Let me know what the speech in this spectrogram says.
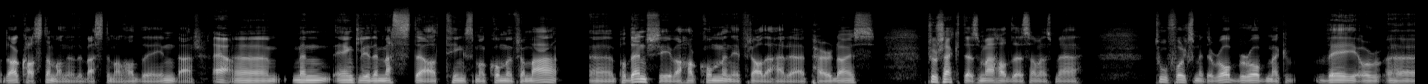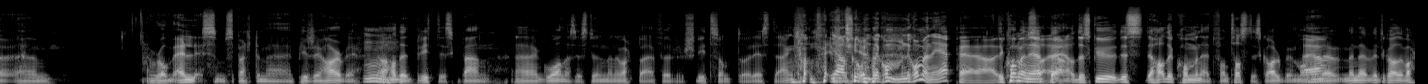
og da kasta man jo det beste man hadde inn der. Ja. Uh, men egentlig det meste av ting som har kommet fra meg uh, på den skiva, har kommet ifra det her eh, Paradise-prosjektet som jeg hadde sammen med to folk som heter Rob, Rob McVeigh og uh, um, Rob Ellis, som spilte med PJ Harvey. Mm. Jeg hadde et britisk band uh, gående en stund, men det ble bare for slitsomt å reise til England. Ja, det kom, det, kom, men det kom en EP? ja, Det kom en EP, ja. og det, skulle, det, det hadde kommet et fantastisk album, men, Ja. det, men det, vet du hva, det ble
